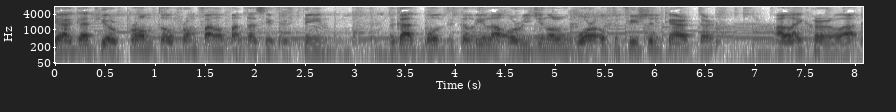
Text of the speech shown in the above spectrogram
Okay, I got here Prompto from Final Fantasy 15. I got both Lila original War of the Vision character. I like her a lot.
